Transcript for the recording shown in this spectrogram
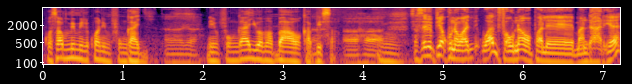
kwa sababu mimi nilikuwa ni mfungaji. Ni mfungaji wa mabao kabisa. Mm. Sasa hivi pia kuna wad- wadhifa unao pale Bandari eh?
